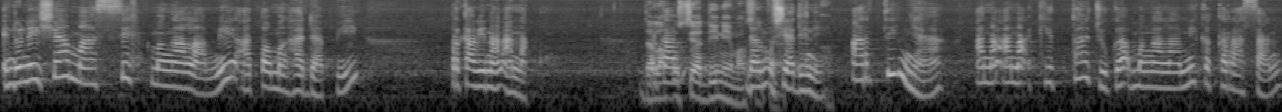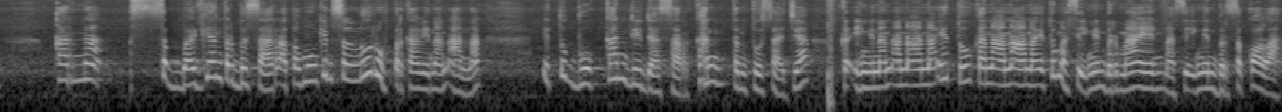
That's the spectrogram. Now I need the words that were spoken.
Indonesia masih mengalami atau menghadapi perkawinan anak. Dalam Perka usia dini maksudnya? Dalam usia dini. Artinya anak-anak kita juga mengalami kekerasan karena sebagian terbesar atau mungkin seluruh perkawinan anak itu bukan didasarkan tentu saja keinginan anak-anak itu karena anak-anak itu masih ingin bermain, masih ingin bersekolah.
